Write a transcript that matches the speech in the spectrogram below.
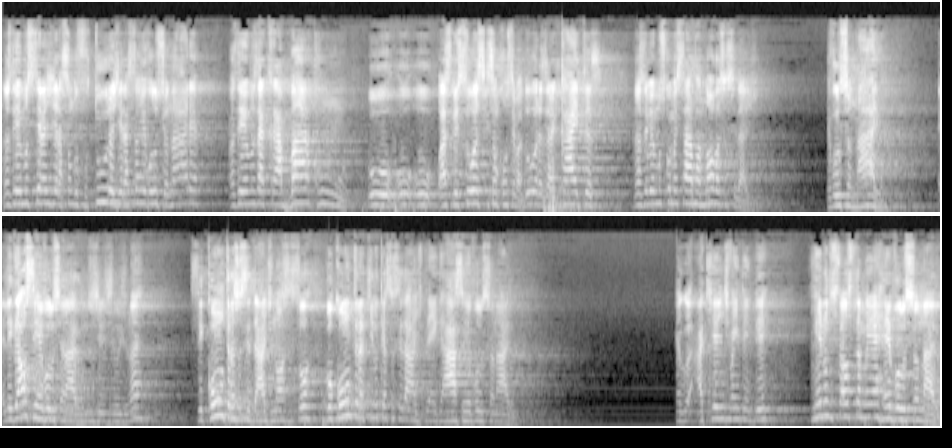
Nós devemos ser a geração do futuro, a geração revolucionária. Nós devemos acabar com o, o, o, as pessoas que são conservadoras, arcaicas. Nós devemos começar uma nova sociedade. Revolucionário. É legal ser revolucionário nos dias de hoje, não é? Ser contra a sociedade. Nossa, sou, vou contra aquilo que a sociedade prega. ser revolucionário. Aqui a gente vai entender o reino dos céus também é revolucionário.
